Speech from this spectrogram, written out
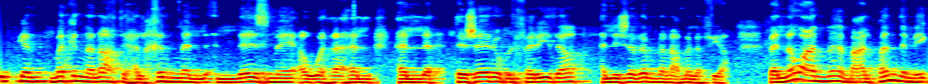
يمكن ما كنا نعطي هالخدمة اللازمة أو هالتجارب الفريدة اللي جربنا نعملها فيها. بل نوعا ما مع ال pandemic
